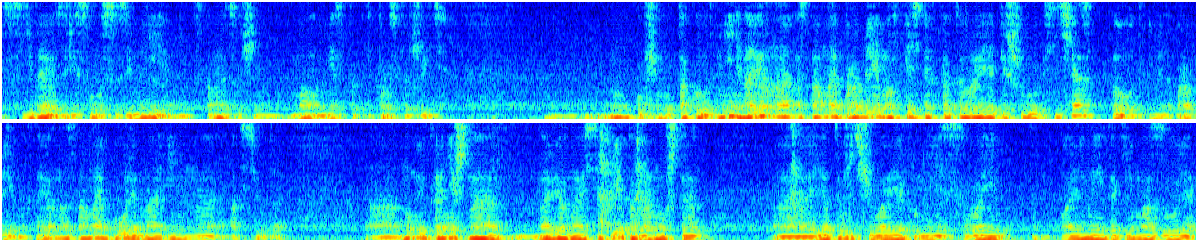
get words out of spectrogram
съедают ресурсы Земли, становится очень мало места, где просто жить. Ну, в общем, вот такое вот мнение. Наверное, основная проблема в песнях, которые я пишу сейчас, вот именно проблемных, наверное, основная боль, она именно отсюда. А, ну и, конечно, наверное, о себе, потому что а, я тоже человек, у меня есть свои больные такие мозоли,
